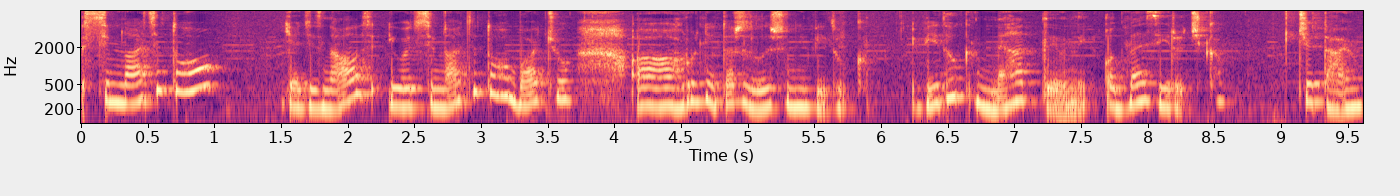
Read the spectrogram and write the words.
17-го я дізналась, і от 17-го бачу а, грудня теж залишений відгук. Відгук негативний, одна зірочка. Читаю.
